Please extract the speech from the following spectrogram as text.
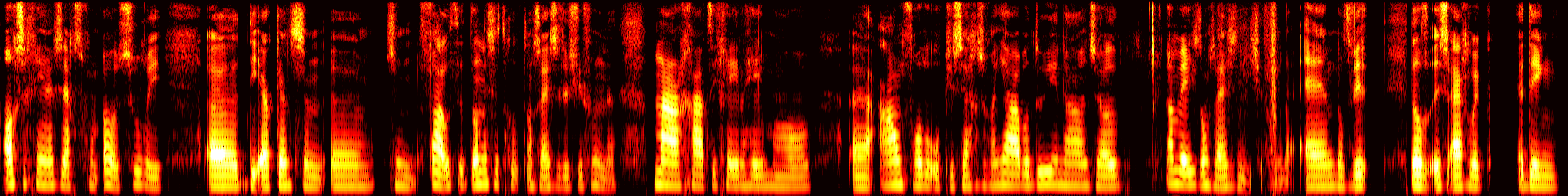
Als degene zegt van, oh sorry, uh, die erkent zijn, uh, zijn fouten, dan is het goed, dan zijn ze dus je vrienden. Maar gaat diegene helemaal uh, aanvallen op je, zeggen ze van, ja, wat doe je nou en zo, dan weet je, dan zijn ze niet je vrienden. En dat, dat is eigenlijk het ding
